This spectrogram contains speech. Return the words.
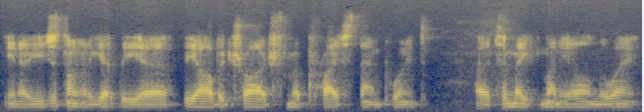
you know, you're just not going to get the uh, the arbitrage from a price standpoint uh, to make money along the way.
